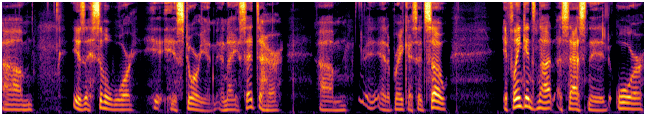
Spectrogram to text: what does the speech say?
um, is a Civil War hi- historian, and I said to her um, at a break, I said, "So, if Lincoln's not assassinated, or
